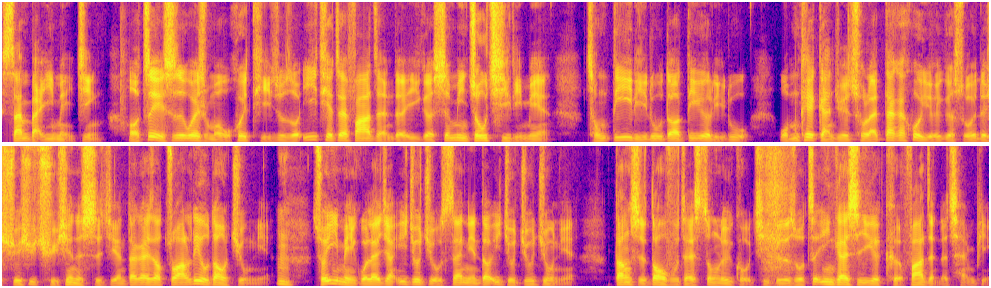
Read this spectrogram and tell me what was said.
三百亿美金，哦，这也是为什么我会提，就是说 ETF 在发展的一个生命周期里面，从第一里路到第二里路。我们可以感觉出来，大概会有一个所谓的学习曲线的时间，大概要抓六到九年。嗯，所以以美国来讲，一九九三年到一九九九年，当时道夫才松了一口气，觉得说这应该是一个可发展的产品。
